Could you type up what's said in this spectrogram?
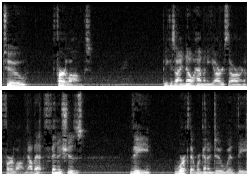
to furlongs because I know how many yards there are in a furlong. Now that finishes the work that we're going to do with the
